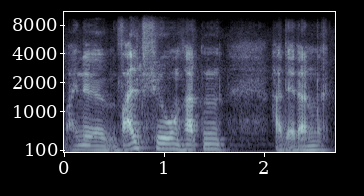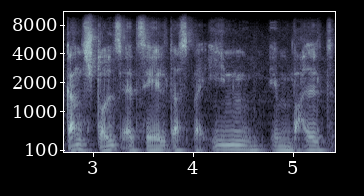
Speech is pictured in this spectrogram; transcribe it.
eine Waldführung hatten, hat er dann ganz stolz erzählt, dass bei ihm im Wald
